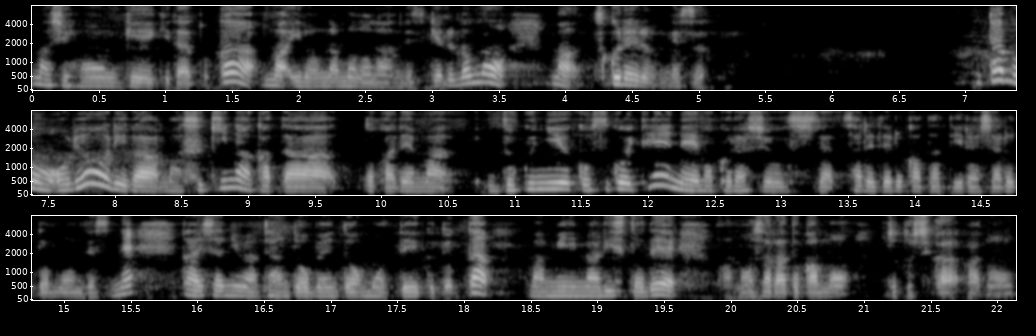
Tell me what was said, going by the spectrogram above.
まあ、シフォンケーキだとか、まあ、いろんなものなんですけれども、まあ、作れるんです。多分、お料理が、まあ、好きな方とかで、まあ、俗に言う、こう、すごい丁寧な暮らしをされてる方っていらっしゃると思うんですね。会社にはちゃんとお弁当を持っていくとか、まあ、ミニマリストで、あの、お皿とかも、ちょっとしか、あの、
